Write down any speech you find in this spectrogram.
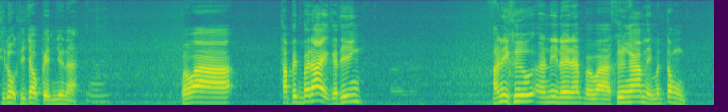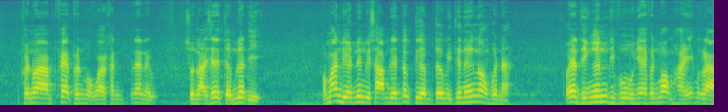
ที่โรคที่เจ้าเป็นอยู่น่ะโดยเพราะว่าถ้าเป็นไปได้ก็ทิ้ง อันนี้คืออันนี้เลยนะแบบว่าคืองามนี่มันต้องเพิ่นว่าแพทย์เพิ่นบอกว่าคันนั่นน่ะส่วนหลายใช้ได้เติมเลือดอีกประมาณเดือนหนึงหรือสามเดือนต้องเติมเติมอีกเท่านึงน้องเพิ่นน่ะเพราะฉะนั้นที่เงินที่ผู้ใหญ่เพิ่นมอบให้บักล่ะ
